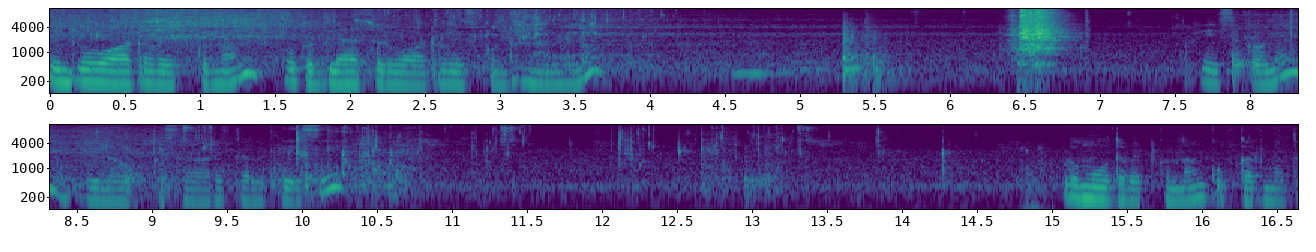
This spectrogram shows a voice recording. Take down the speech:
దీంట్లో వాటర్ వేసుకుందాం. ఒక గ్లాసుడు వాటర్ వేసుకుంటున్నాను నేను. వేసుకొని ఇలా ఒక్కసారి కలిపేసి ఇప్పుడు మూత పెట్టుకుందాం కుక్కర్ మూత.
